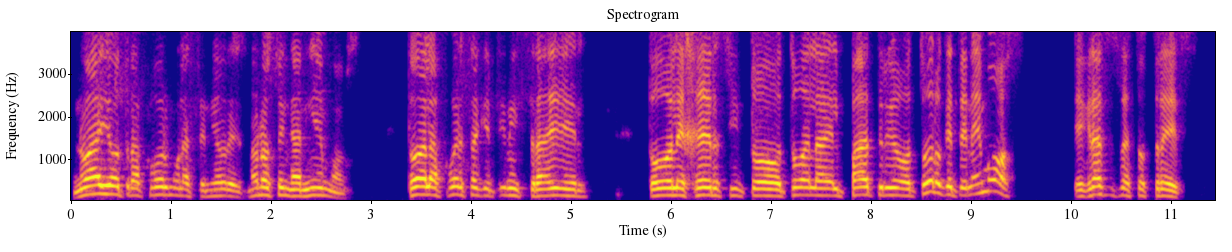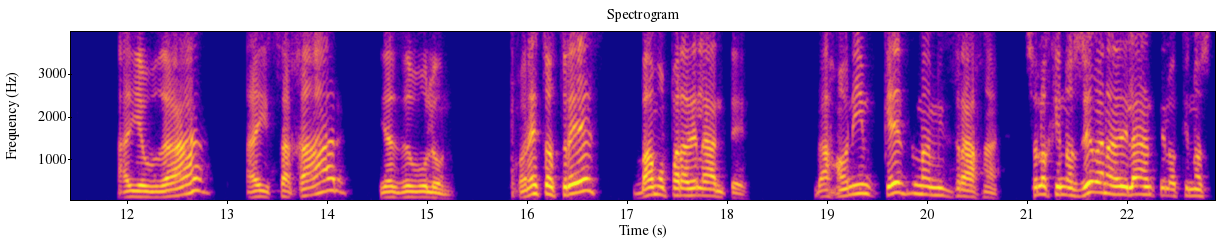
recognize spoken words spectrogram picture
No hay otra fórmula, señores, no nos engañemos toda la fuerza que tiene Israel, todo el ejército, todo el patrio, todo lo que tenemos, es gracias a estos tres, a Yehudá, a Isahar y a Zebulun. Con estos tres, vamos para adelante. Bajonim Kedma Mizraha. Son los que nos llevan adelante, los que nos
